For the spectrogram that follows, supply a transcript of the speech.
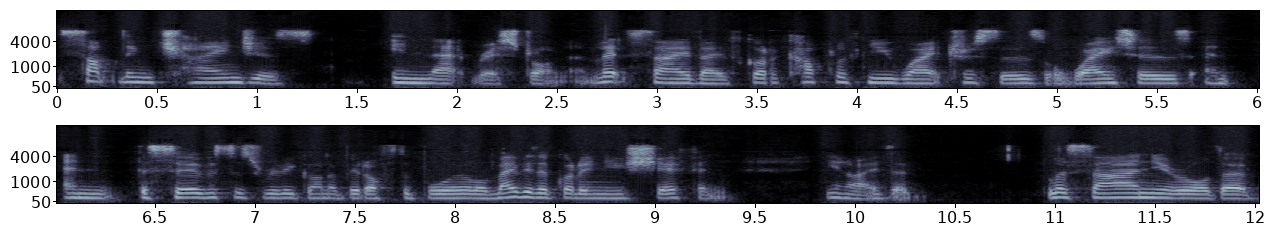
something changes in that restaurant, and let's say they've got a couple of new waitresses or waiters, and, and the service has really gone a bit off the boil, or maybe they've got a new chef, and you know the lasagna or the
